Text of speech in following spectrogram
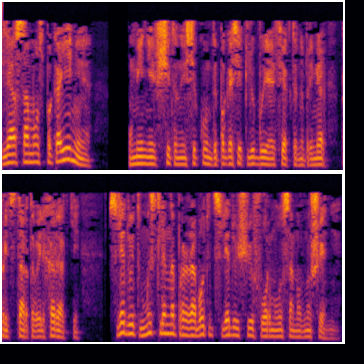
Для самоуспокоения, умения в считанные секунды погасить любые эффекты, например, предстартовой лихорадки, следует мысленно проработать следующую формулу самовнушения.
